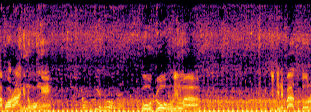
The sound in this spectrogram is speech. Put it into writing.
laporan kene wonge Nang piye to? kudu iki mah. Iki batur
